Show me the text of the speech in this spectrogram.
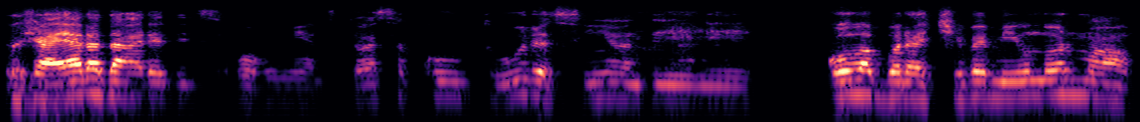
eu já era da área de desenvolvimento. Então, essa cultura, assim, onde colaborativa é meio normal.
